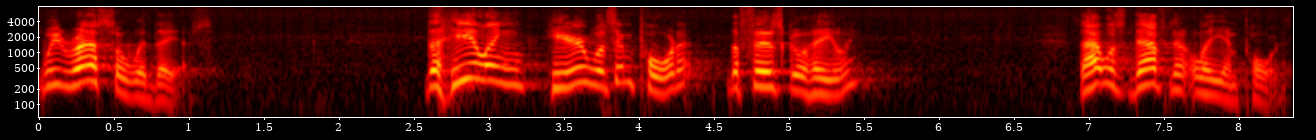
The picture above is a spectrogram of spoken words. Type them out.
We wrestle with this. The healing here was important, the physical healing. That was definitely important.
